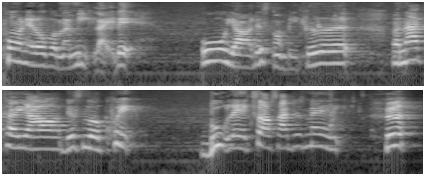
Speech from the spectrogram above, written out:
Pouring it over my meat like that. Oh, y'all, this gonna be good. When I tell y'all this little quick bootleg sauce I just made.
